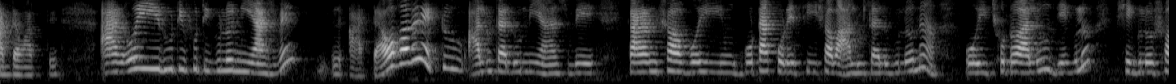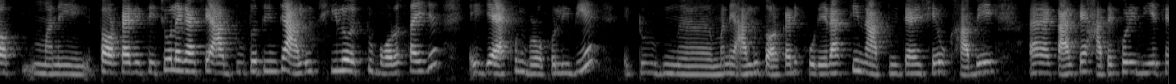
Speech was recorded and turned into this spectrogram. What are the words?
আড্ডা মারতে। আর ওই রুটি ফুটিগুলো নিয়ে আসবে। আড্ডাও হবে, একটু আলু টালু নিয়ে আসবে। কারণ সব ওই গোটা করেছি, সব আলু টালুগুলো না, ওই ছোট আলু যেগুলো, সেগুলো সব মানে তরকারিতে চলে গেছে। আর দুটো তিনটে আলু ছিল একটু বড় সাইজের, এই যে এখন ব্রোকলি দিয়ে একটু মানে আলু তরকারি করে রাখছি। নাতনিটা এসেও খাবে। কালকে হাতে করে দিয়েছে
